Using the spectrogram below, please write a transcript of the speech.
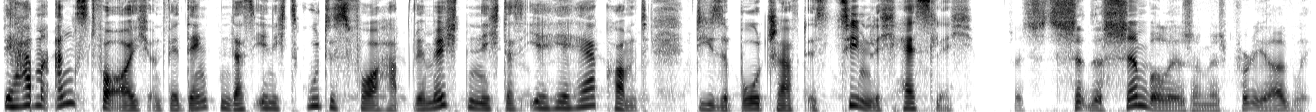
wir haben Angst vor euch und wir denken, dass ihr nichts Gutes vorhabt. Wir möchten nicht, dass ihr hierher kommt. Diese Botschaft ist ziemlich hässlich. The symbolism is pretty ugly.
